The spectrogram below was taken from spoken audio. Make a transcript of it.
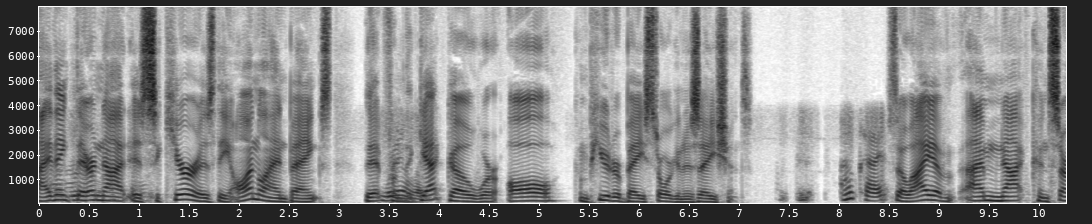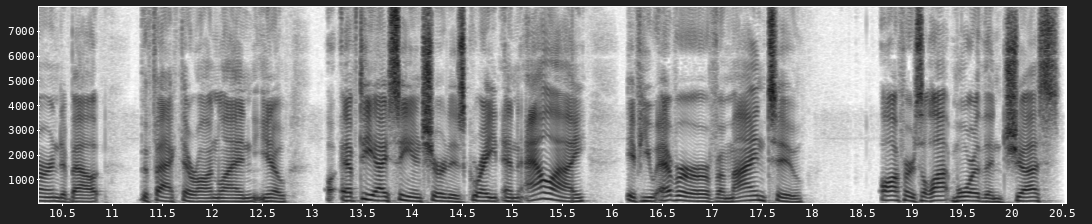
I think ah, they're not as secure as the online banks that from the get go were all computer based organizations. Okay. So I have I'm not concerned about the fact they're online. You know, FDIC insured is great. And Ally, if you ever are of a mind to, offers a lot more than just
